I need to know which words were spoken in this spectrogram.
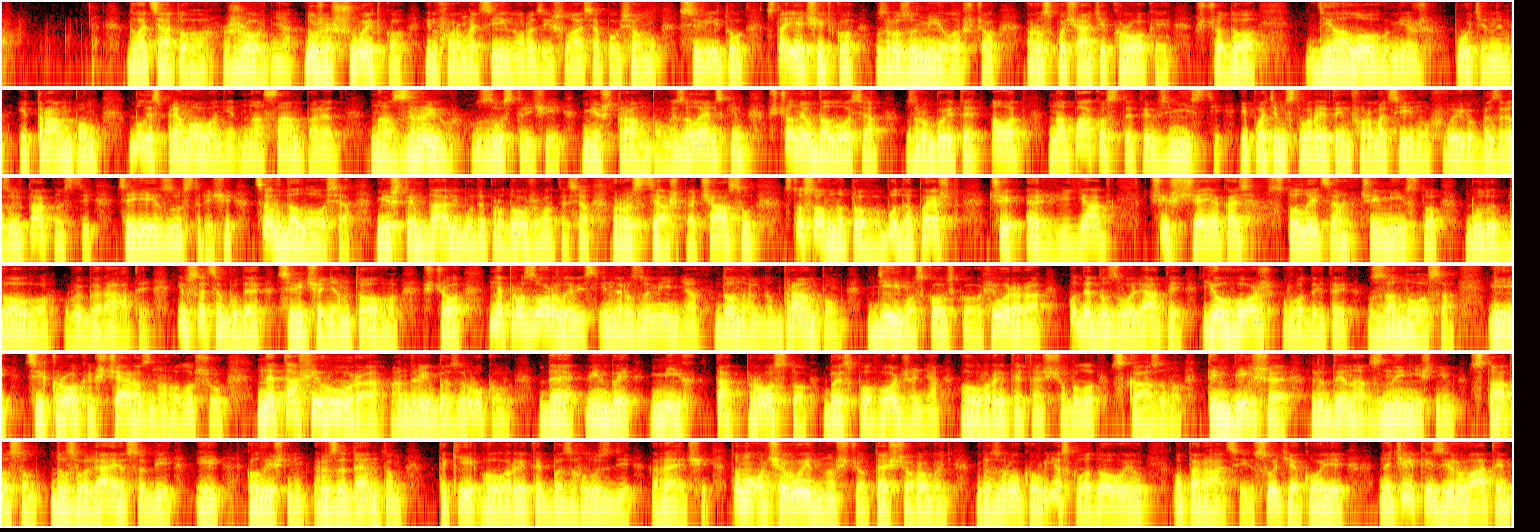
20 жовтня дуже швидко інформаційно розійшлася по всьому світу, стає чітко зрозуміло, що розпочаті кроки щодо діалогу між Путіним і Трампом були спрямовані насамперед на зрив зустрічі між Трампом і Зеленським, що не вдалося зробити. А от напакостити в змісті і потім створити інформаційну хвилю безрезультатності цієї зустрічі, це вдалося. Між тим далі буде продовжуватися розтяжка часу стосовно того, Будапешт чи Ер-Ріяд, чи ще якась столиця чи місто будуть довго вибирати. І все це буде свідченням того, що непрозорливість і нерозуміння Дональдом Трампом дій московського фюрера буде дозволяти його ж водити за носа. І ці кроки ще раз наголошу: не та фігура Андрій Безруков, де він би міг так просто, без погодження говорити те, що було сказано. Тим більше людина з нинішнім статусом дозволяє собі і колишнім резидентом такі говорити безглузді речі. Тому очевидно, що те, що робить Безруков, є складовою операції, суть якої не тільки зірвати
